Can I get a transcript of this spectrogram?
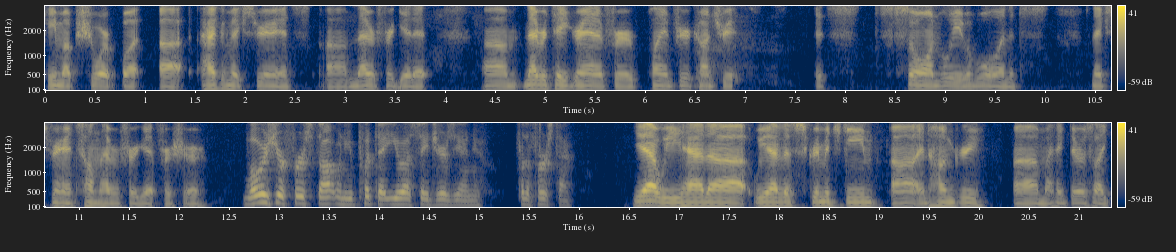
came up short, but uh, heck of an experience. Um, never forget it. Um, never take granted for playing for your country. It's, it's so unbelievable, and it's an experience I'll never forget for sure. What was your first thought when you put that USA jersey on you for the first time? Yeah, we had uh we had a scrimmage game uh, in Hungary. Um, I think there was like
